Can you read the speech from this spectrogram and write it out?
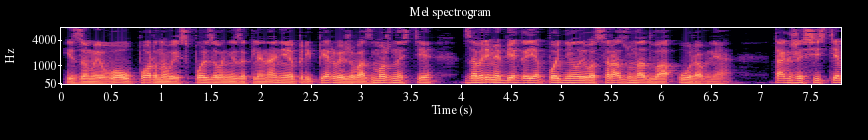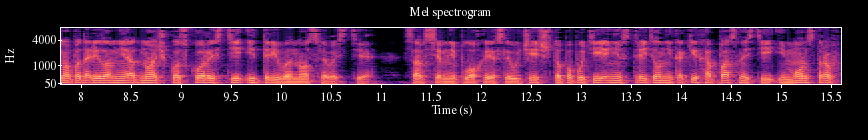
Из-за моего упорного использования заклинания при первой же возможности, за время бега я поднял его сразу на два уровня. Также система подарила мне одно очко скорости и три выносливости. Совсем неплохо, если учесть, что по пути я не встретил никаких опасностей и монстров,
